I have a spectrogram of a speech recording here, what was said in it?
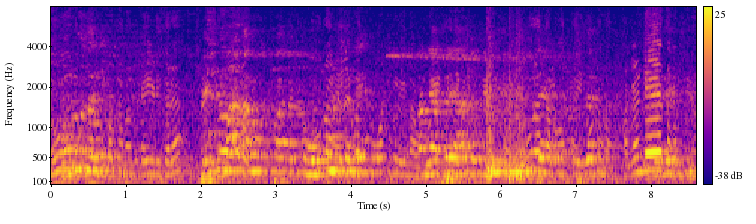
ನೂರು ಕೊಟ್ಟು ನನ್ನ ಕೈ ಹಿಡಿತಾರೆ. ನೂರ ಐವತ್ತು ಓಟ್ಗಳಿಗೆ ನಾವು ನೂರ ನಲವತ್ತೈದು ನಾನು ತಗೊಂಡೇ ತಗೊಂತೀನಿ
